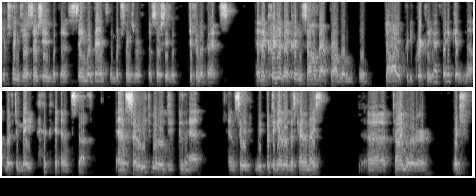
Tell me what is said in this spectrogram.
which things are associated with the same event and which things were associated with different events. And a critter that couldn't solve that problem will die pretty quickly, I think, and not live to mate and stuff. And so we need to be able to do that. And so we, we put together this kind of nice uh, time order, which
